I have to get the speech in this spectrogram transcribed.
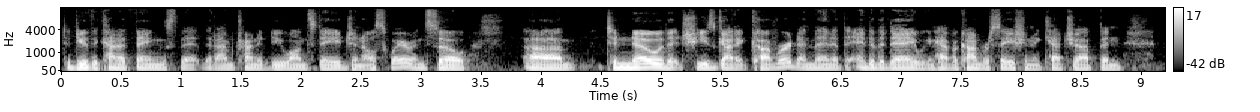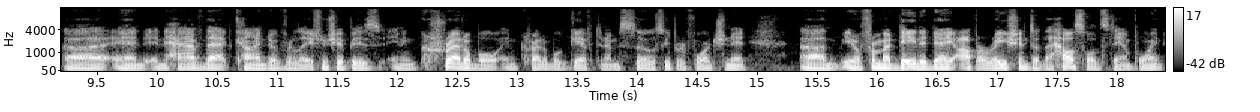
to do the kind of things that that I'm trying to do on stage and elsewhere. And so, um, to know that she's got it covered, and then at the end of the day, we can have a conversation and catch up and uh, and and have that kind of relationship is an incredible, incredible gift, and I'm so super fortunate. Um, you know, from a day to day operations of the household standpoint,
